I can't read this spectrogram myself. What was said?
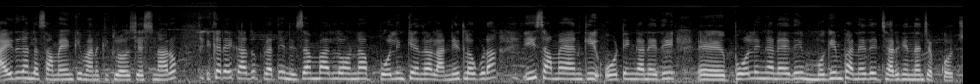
ఐదు గంటల సమయంకి మనకి క్లోజ్ చేస్తున్నారు. ఇక్కడే కాదు ప్రతి నిజామాబాద్లో ఉన్న పోలింగ్ కేంద్రాలు అన్నింటిలో కూడా ఈ సమయానికి ఓటింగ్ అనేది పోలింగ్ అనేది ముగింపు అనేది జరిగిందని చెప్పుకోవచ్చు.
